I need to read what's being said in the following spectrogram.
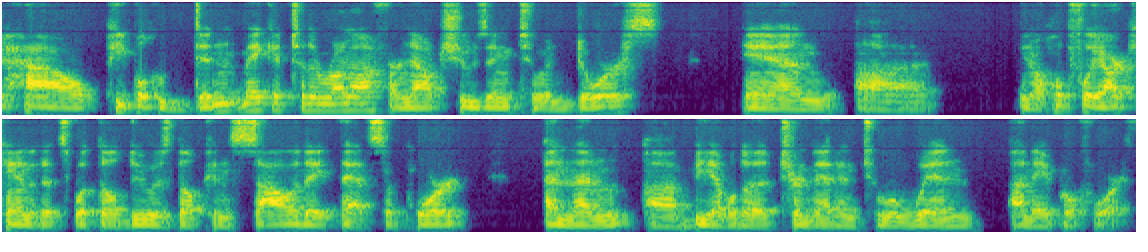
how people who didn't make it to the runoff are now choosing to endorse. And, uh, you know, hopefully our candidates, what they'll do is they'll consolidate that support and then uh, be able to turn that into a win on April 4th.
